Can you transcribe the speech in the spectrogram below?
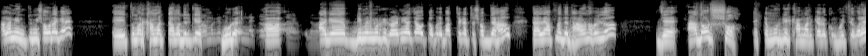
আলামিন তুমি সবার আগে এই তোমার খামারটা আমাদেরকে ঘুরে- আহ, আগে ডিমের মুরগি ঘরে নিয়ে যাও তারপরে বাচ্চা কাচ্চা সব দেখাও। তাহলে আপনাদের ধারণা হইল যে আদর্শ একটা মুরগির খামার কীরকম হইতে পারে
